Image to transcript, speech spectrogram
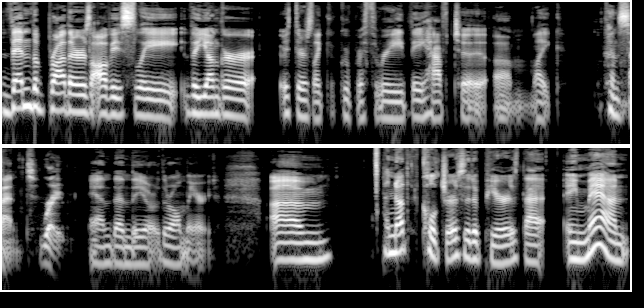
then the brothers, obviously, the younger, if there's like a group of three, they have to um, like consent right. and then they are they're all married. Um, in other cultures, it appears that a man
